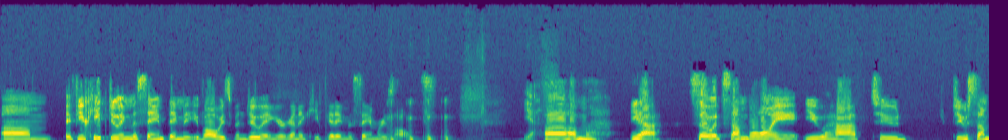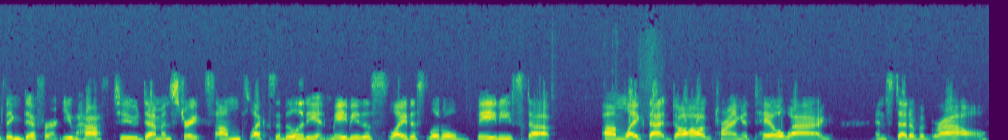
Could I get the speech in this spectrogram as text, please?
Um, if you keep doing the same thing that you've always been doing, you're going to keep getting the same results. yes. Um, yeah. So at some point, you have to do something different. You have to demonstrate some flexibility, and maybe the slightest little baby step, um, like that dog trying a tail wag instead of a growl,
